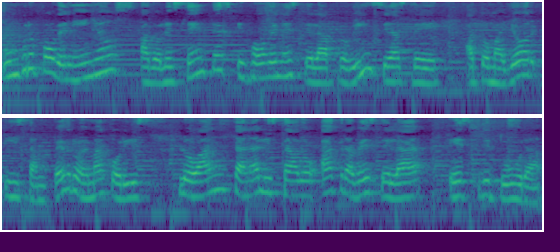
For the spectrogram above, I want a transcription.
un grupo de niños, adolescentes y jóvenes de las provincias de Atomayor y San Pedro de Macorís lo han canalizado a través de la escritura.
